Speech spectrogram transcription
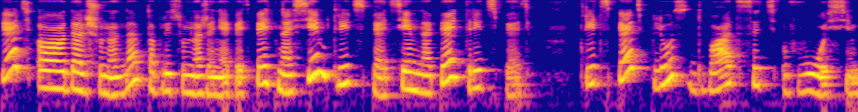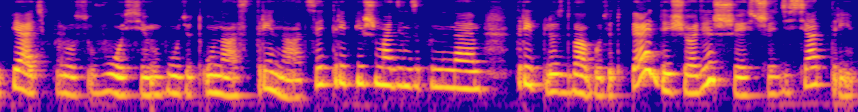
5, дальше у нас, да, таблица умножения опять 5 на 7, 35, 7 на 5, 35. 35 плюс 28. 5 плюс 8 будет у нас 13. 3 пишем, 1 запоминаем. 3 плюс 2 будет 5, да еще 1 6. 63.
